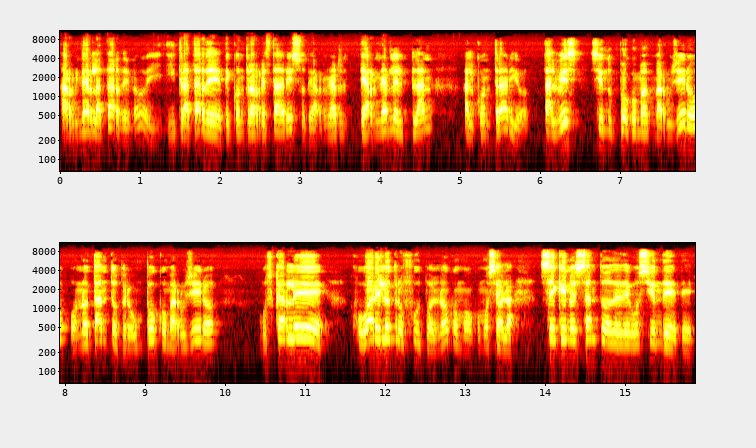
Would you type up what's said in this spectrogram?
arruinar la tarde, ¿no? Y, tratar de, contrarrestar eso, de, arruinar, de arruinarle el plan al contrario. Tal vez siendo un poco más marrullero, o no tanto, pero un poco marrullero, buscarle jugar el otro fútbol, ¿no? Como, se habla. Sé que no es santo de devoción de, de,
